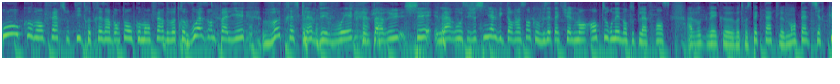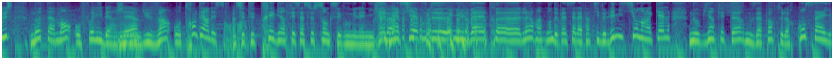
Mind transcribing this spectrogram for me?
ou comment faire, sous-titre très important, ou comment faire de votre voisin de palier votre esclave dévoué, paru chez Larousse. Et je signale, Victor Vincent, que vous êtes actuellement en tournée dans toute la France avec, euh, votre spectacle Mental Circus, notamment aux Folies Bergères Mm. du 20 au 31 décembre. Ah, C'était très bien fait, ça se sent que c'est vous, Mélanie. Merci à vous deux. Il va être euh, l'heure maintenant de passer à la partie de l'émission dans laquelle nos bienfaiteurs nous apportent leurs conseils.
